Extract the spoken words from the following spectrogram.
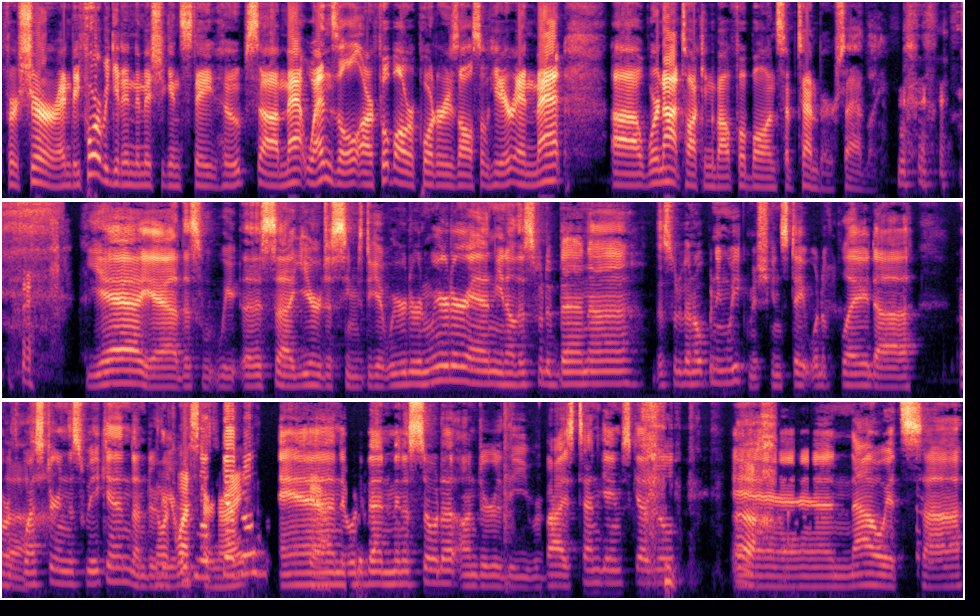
For sure. And before we get into Michigan State hoops, uh, Matt Wenzel, our football reporter, is also here. And Matt, uh, we're not talking about football in September, sadly. Yeah, yeah. This we this uh, year just seems to get weirder and weirder, and you know this would have been uh, this would have been opening week. Michigan State would have played uh, Northwestern this weekend under the original schedule, right? and yeah. it would have been Minnesota under the revised ten game schedule, and now it's uh,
